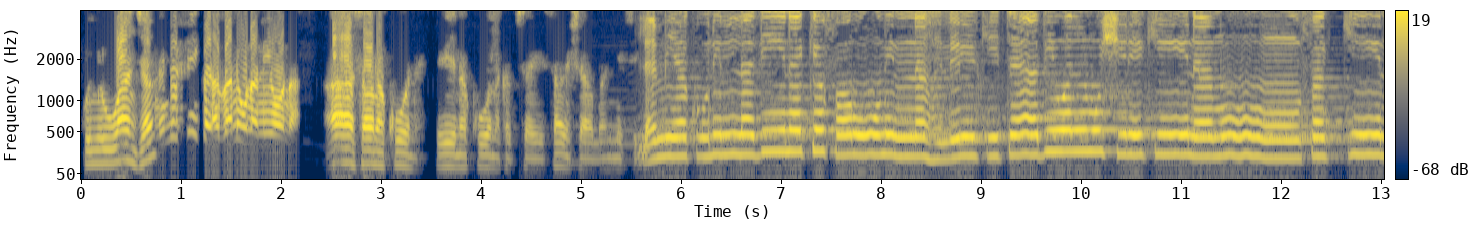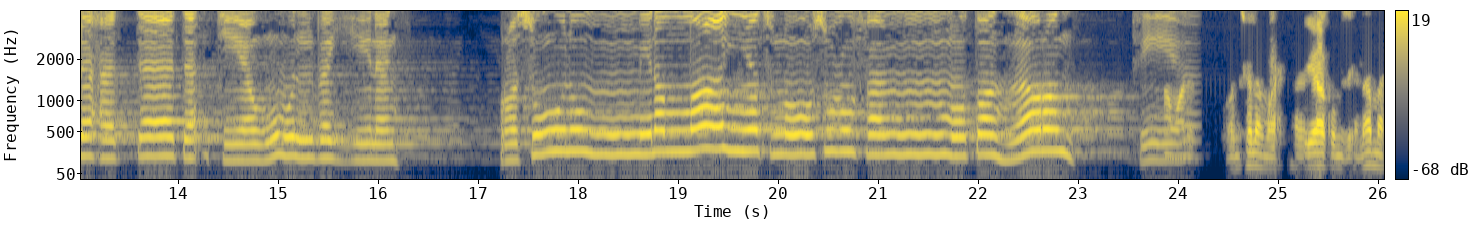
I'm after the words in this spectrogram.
kwenye uwanja. Nimefika, nadhani unaniona. Ah, sawa nakuona. Eh, nakuona kabisa. Eh, sawa inshallah nimefika. لم يكن الذين كفروا من أهل الكتاب والمشركين منفكين حتى تأتيهم البينة رسول من الله يتلو صحفا مطهرة فيها Waalaikum warahmatullahi. Yako mzee. Salama.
